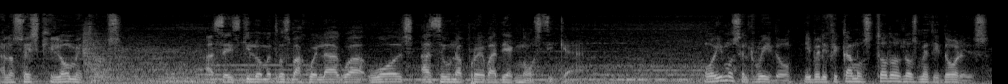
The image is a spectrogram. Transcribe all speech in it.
a los 6 kilómetros. A 6 kilómetros bajo el agua, Walsh hace una prueba diagnóstica. Oímos el ruido y verificamos todos los medidores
